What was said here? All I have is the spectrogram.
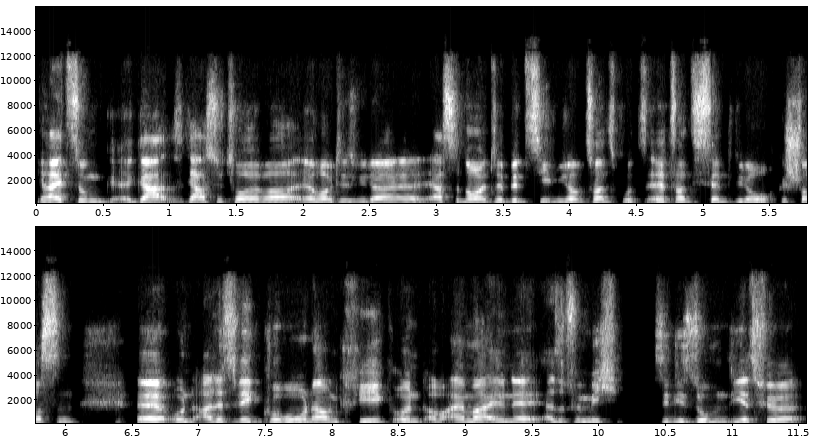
die Heizung, äh, Gas, Gas wird teurer. Äh, heute ist wieder äh, erste Neunte Benzin wieder um 20, äh, 20 Cent wieder hochgeschossen äh, und alles wegen Corona und Krieg und auf einmal in der, also für mich sind die Summen, die jetzt für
